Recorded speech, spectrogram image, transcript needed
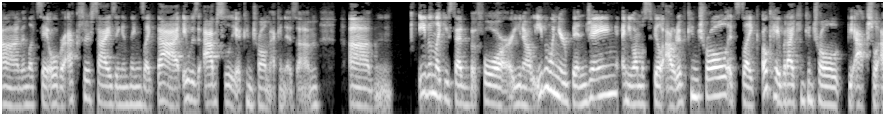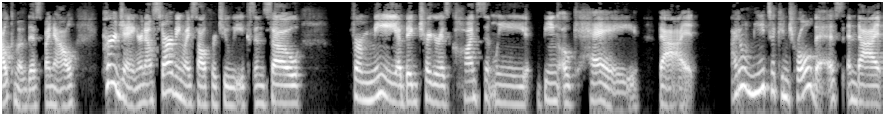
um, and let's say over exercising and things like that, it was absolutely a control mechanism. Um, even like you said before, you know, even when you're binging and you almost feel out of control, it's like, okay, but I can control the actual outcome of this by now purging or now starving myself for two weeks. And so for me, a big trigger is constantly being okay that I don't need to control this and that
